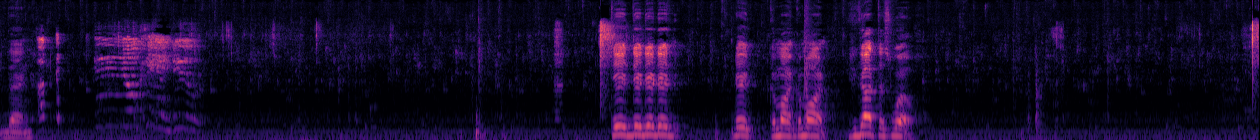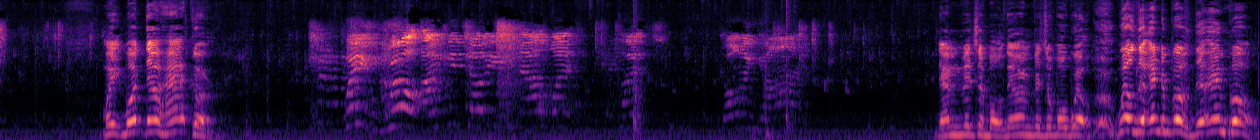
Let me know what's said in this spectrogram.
then. Okay. Dude, dude, dude, dude, dude, come on, come on, you got this, Will. Wait, what the hacker? Wait, Will, I can tell you now what, what's going on. They're invincible. They're invincible. Will, Will, the ender pearl, the ender pearl.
